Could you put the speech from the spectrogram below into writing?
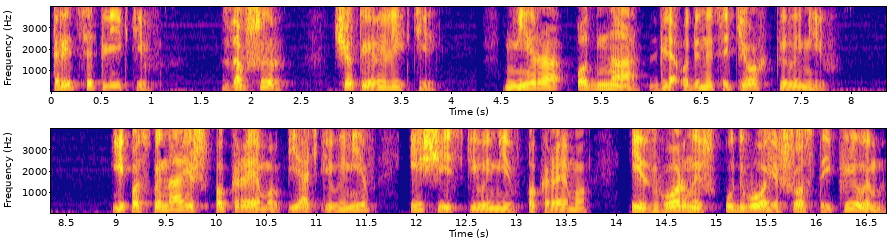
тридцять ліктів, завшир чотири лікті, міра одна для одинадцятьох килимів. І поспинаєш окремо п'ять килимів і шість килимів окремо, і згорнеш удвоє шостий килим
